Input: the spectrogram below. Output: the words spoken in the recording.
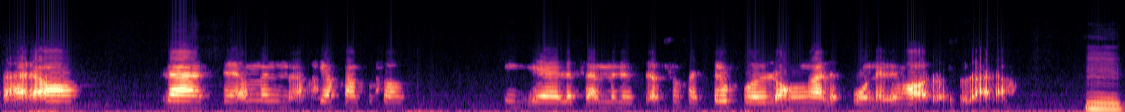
så här, ja, lära sig, ja men att jag kan få ta 10 eller 5 minuter, som sagt beror på hur långa lektioner vi har och sådär. Mm.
